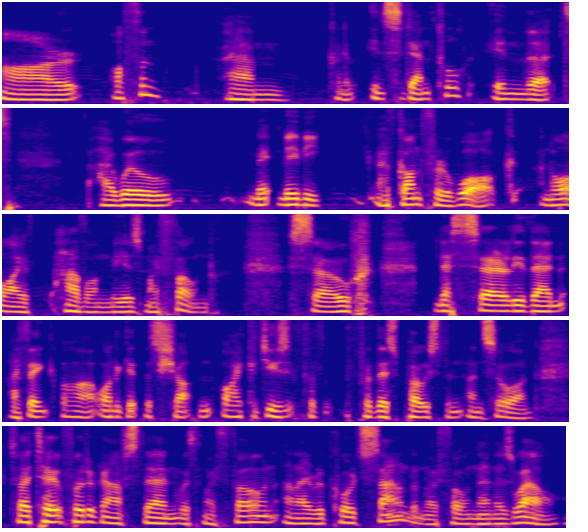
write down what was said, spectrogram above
are often um, kind of incidental in that I will m- maybe have gone for a walk and all I have on me is my phone. So necessarily then I think, oh, I want to get this shot and oh, I could use it for for this post and, and so on. So I take photographs then with my phone and I record sound on my phone then as well.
